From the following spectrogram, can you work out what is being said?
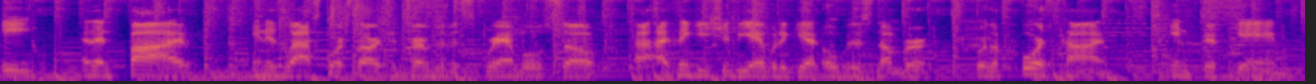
eight, and then five in his last four starts in terms of his scrambles. So uh, I think he should be able to get over this number for the fourth time in fifth games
